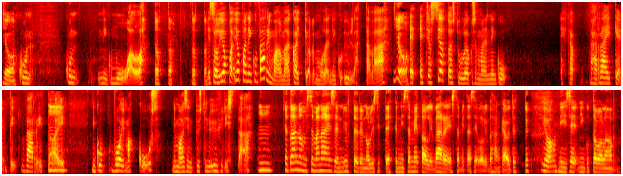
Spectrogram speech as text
Joo. kuin, kuin, niin kuin muualla. Totta. Totta. Ja se oli jopa, jopa niin kuin värimaailma ja kaikki oli mulle niin kuin yllättävää. Joo. Et, et jos sieltä olisi tullut joku semmoinen niin kuin ehkä vähän räikeämpi väri tai mm. niin kuin voimakkuus, niin mä olisin pystynyt yhdistää. Mm. Että ainoa, missä mä näin sen yhteyden, oli sitten ehkä niissä metalliväreissä, mitä siellä oli vähän käytetty. Joo. Niin se niin kuin tavallaan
